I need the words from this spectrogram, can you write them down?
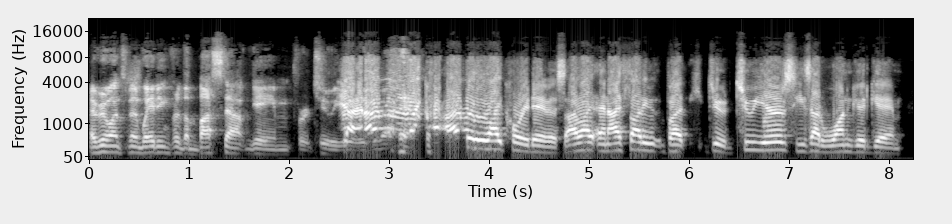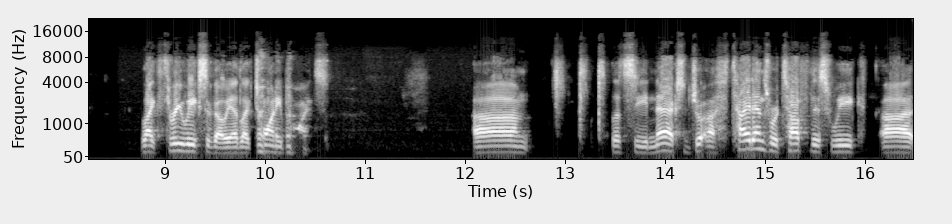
Everyone's been waiting for the bust out game for two years. Yeah, I, really like, I really like Corey Davis. I like, and I thought he, but dude, two years he's had one good game. Like three weeks ago, he had like twenty points. Um, let's see. Next, uh, tight ends were tough this week. Uh,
